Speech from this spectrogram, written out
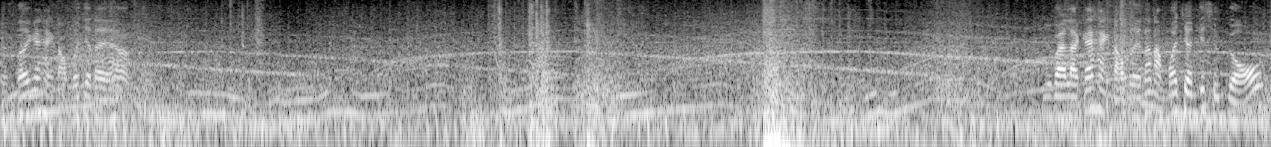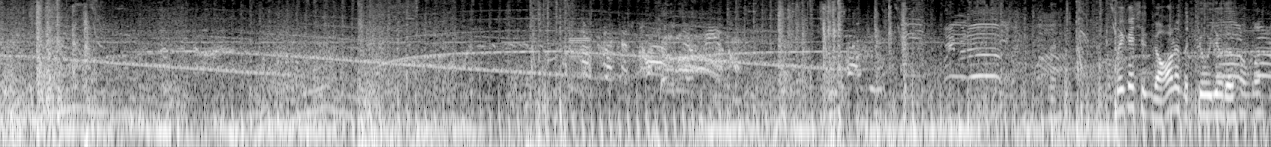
Gần tới cái hang động ở trên đây ha như vậy là cái hang động này nó nằm ở trên cái sườn gỗ. Biết cái xương gỗ này mình chui vô được không á?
